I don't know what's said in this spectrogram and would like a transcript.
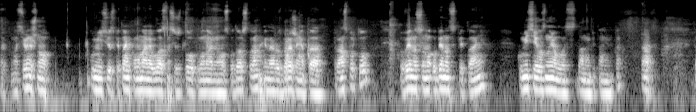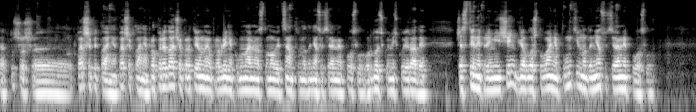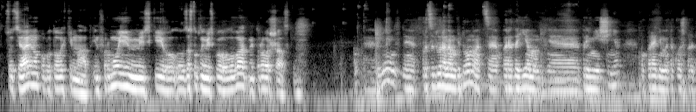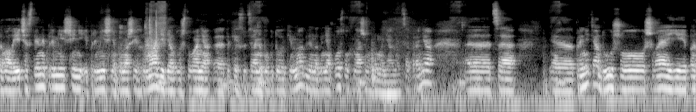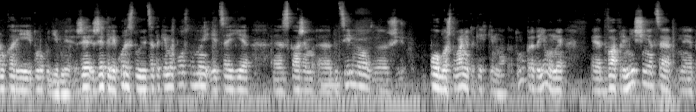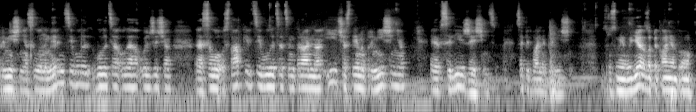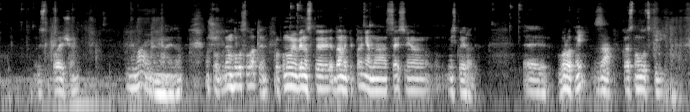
Так, на сьогоднішню комісію з питань комунальної власності житлово-комунального господарства, енергозбереження та транспорту винесено 11 питань. Комісія ознайомилася з даним питанням, так? Так. Так, то що ж, е, перше питання. Перше питання про передачу оперативного управління комунальної установи Центру надання соціальних послуг Гордоцької міської ради частини приміщень для облаштування пунктів надання соціальних послуг. Соціально-побутових кімнат. Інформує міський заступник міського голова Дмитро Варшавський. Е, Ну, е, процедура нам відома. Це передаємо е, приміщення. Попередньо ми також передавали і частини приміщень, і приміщення по нашій громаді для облаштування таких соціально-побутових кімнат для надання послуг нашим громадянам. Це прання, це прийняття душу, швеї, перукарі і тому подібне. Жителі користуються такими послугами, і це є, е, скажімо, е, доцільно е, по облаштуванню таких кімнат. Тому передаємо ми е, два приміщення: це е, приміщення село Немиринці, вулиця Олега Ольжича, е, село Остапківці, вулиця Центральна, і частину приміщення е, в селі Жищенці. Це підвальне приміщення. Зрозуміло, є запитання до виступаючого? Немає. Немає, да? Ну що, будемо голосувати. Пропоную винести дане питання на сесію міської ради. Е, Воротний, За. Краснолуцький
